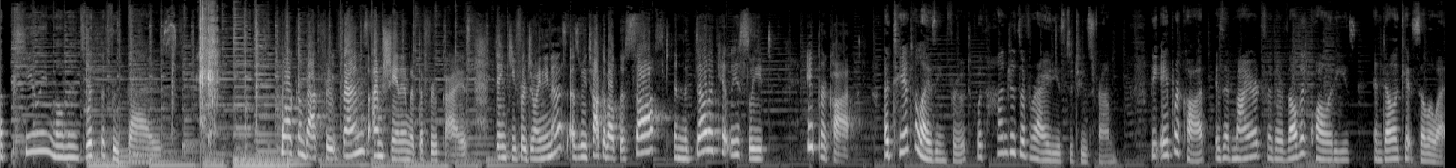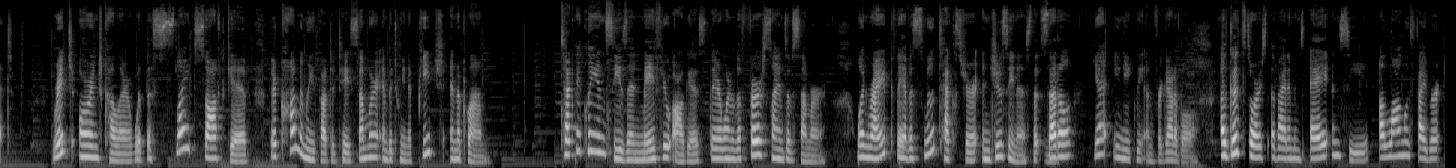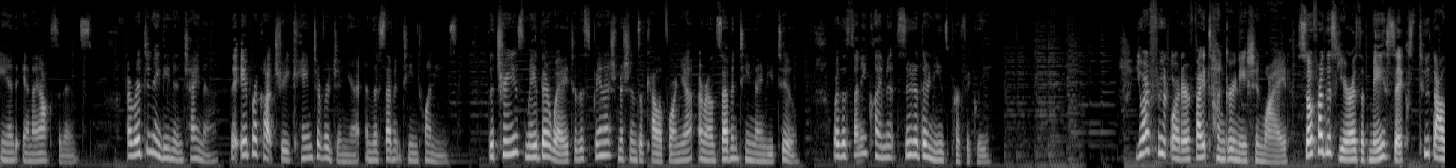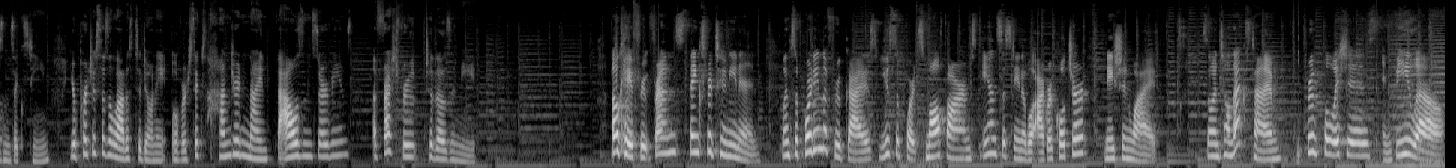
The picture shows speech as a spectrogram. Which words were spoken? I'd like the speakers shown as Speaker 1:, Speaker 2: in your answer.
Speaker 1: Appealing Moments with the Fruit Guys. Welcome back, fruit friends. I'm Shannon with the Fruit Guys. Thank you for joining us as we talk about the soft and the delicately sweet apricot, a tantalizing fruit with hundreds of varieties to choose from. The apricot is admired for their velvet qualities and delicate silhouette. Rich orange color with a slight soft give, they're commonly thought to taste somewhere in between a peach and a plum. Technically in season May through August, they are one of the first signs of summer. When ripe, they have a smooth texture and juiciness that's mm. subtle yet uniquely unforgettable. A good source of vitamins A and C, along with fiber and antioxidants. Originating in China, the apricot tree came to Virginia in the 1720s. The trees made their way to the Spanish missions of California around 1792, where the sunny climate suited their needs perfectly. Your fruit order fights hunger nationwide. So far this year, as of May 6, 2016, your purchase has allowed us to donate over 609,000 servings of fresh fruit to those in need. Okay, fruit friends, thanks for tuning in. When supporting the Fruit Guys, you support small farms and sustainable agriculture nationwide. So until next time, fruitful wishes and be well.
